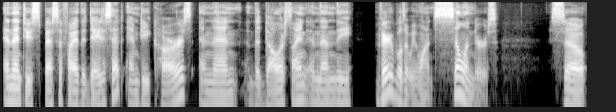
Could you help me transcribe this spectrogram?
And then to specify the data set, MT cars, and then the dollar sign, and then the variable that we want, cylinders. So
